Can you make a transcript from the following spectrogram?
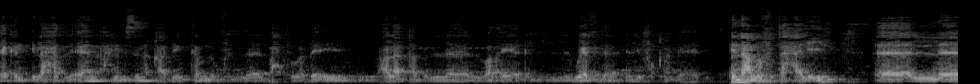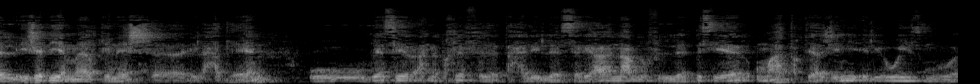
لكن إلى حد الآن إحنا مازلنا قاعدين نكملوا في البحث الوبائي علاقة بالوضعية الوافدة اللي فوقنا بها هذه. نعملوا في التحاليل الإيجابية ما لقيناش إلى حد الآن. و bien sûr إحنا بخلاف التحاليل السريعة نعملوا في ال PCR ومع التقطيع الجيني اللي هو يلزموا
